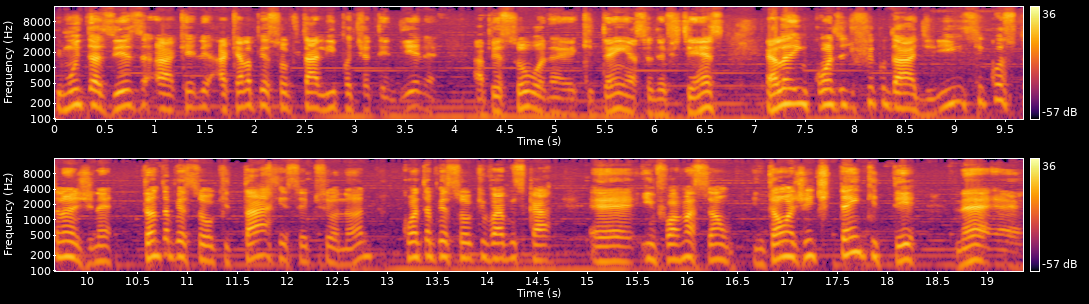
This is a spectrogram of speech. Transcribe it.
e muitas vezes aquele, aquela pessoa que está ali para te atender, né? a pessoa né, que tem essa deficiência, ela encontra dificuldade e se constrange, né? Tanto a pessoa que está recepcionando quanto a pessoa que vai buscar é, informação. Então a gente tem que ter né, é,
